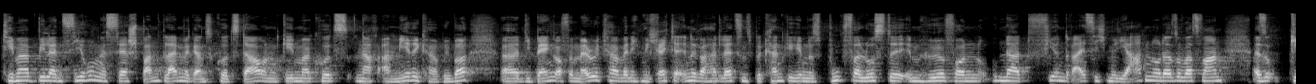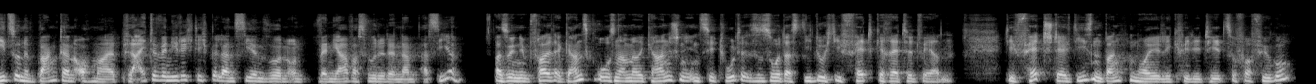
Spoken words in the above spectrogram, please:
Thema Bilanzierung ist sehr spannend. Bleiben wir ganz kurz da und gehen mal kurz nach Amerika rüber. Äh, die Bank of America, wenn ich mich recht erinnere, hat letztens bekannt gegeben, dass Buchverluste im Höhe von 134 Milliarden oder sowas waren. Also geht so eine Bank dann auch mal pleite, wenn die richtig bilanzieren würden? Und wenn ja, was würde denn dann passieren? Also in dem Fall der ganz großen amerikanischen Institute ist es so, dass die durch die Fed gerettet werden. Die Fed stellt diesen Banken neue Liquidität zur Verfügung.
